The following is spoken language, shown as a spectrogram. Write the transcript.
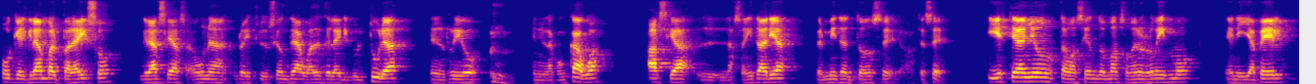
O que el Gran Valparaíso, gracias a una redistribución de agua desde la agricultura en el río, en la Concagua, hacia la sanitaria, permite entonces abastecer. Y este año estamos haciendo más o menos lo mismo en Illapel,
